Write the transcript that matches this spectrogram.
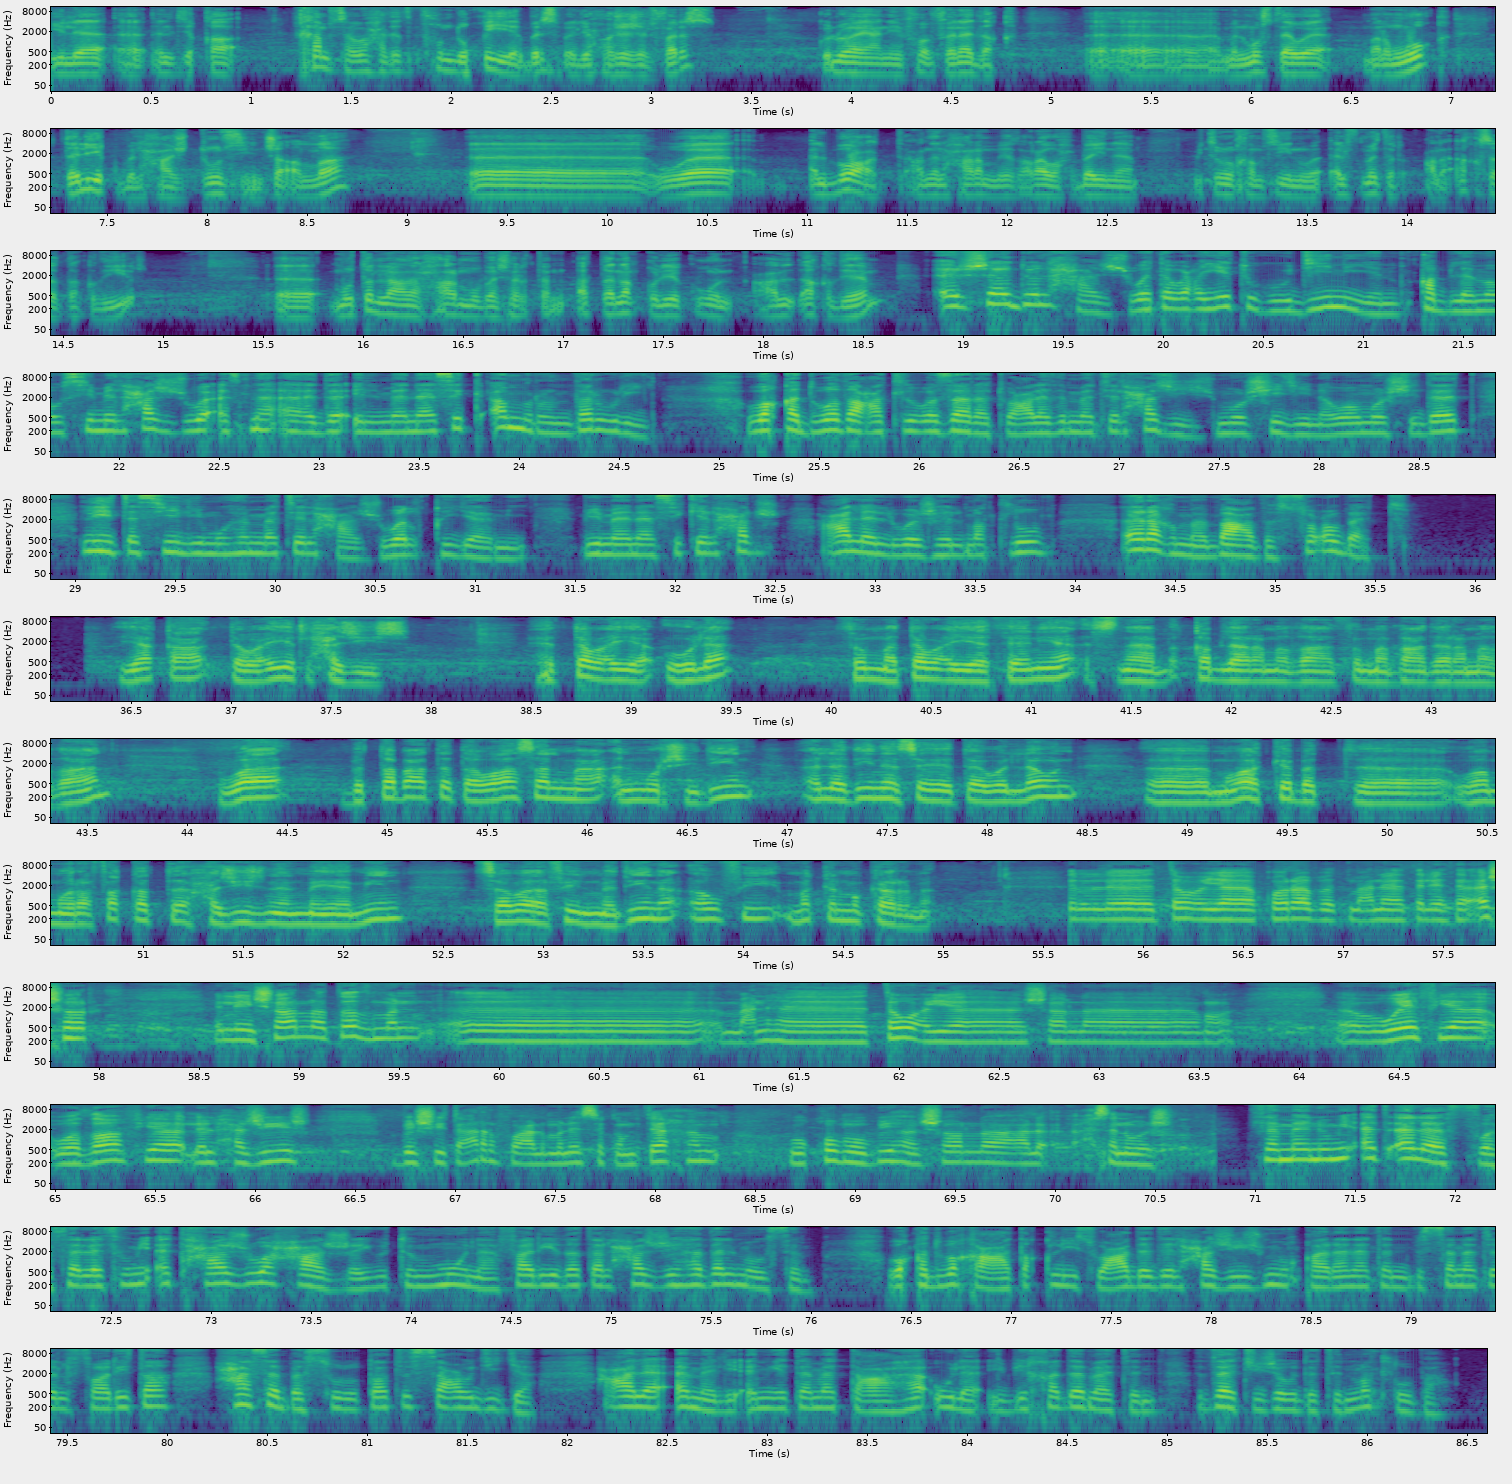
إلى التقاء خمسة وحدات فندقية بالنسبة لحجاج الفرس كلها يعني فنادق آه، من مستوى مرموق تليق بالحاج التونسي إن شاء الله آه، والبعد عن الحرم يتراوح بين 250 و 1000 متر على أقصى تقدير. مطل على الحرم مباشرة. التنقل يكون على الأقدام. إرشاد الحج وتوعيته دينيا قبل موسم الحج وأثناء أداء المناسك أمر ضروري. وقد وضعت الوزارة على ذمة الحجيج مرشدين ومرشدات لتسهيل مهمة الحج والقيام بمناسك الحج على الوجه المطلوب رغم بعض الصعوبات. يقع توعية الحجيج. التوعية أولى ثم توعية ثانية قبل رمضان ثم بعد رمضان و بالطبع تتواصل مع المرشدين الذين سيتولون آه، مواكبة آه، ومرافقة حجيجنا الميامين سواء في المدينة أو في مكة المكرمة. التوعية قرابة معناها ثلاثة أشهر اللي إن شاء الله تضمن آه، معناها توعية إن شاء الله وافية وضافية للحجيج باش يتعرفوا على المناسك متاعهم ويقوموا بها إن شاء الله على أحسن وجه. 800 ألاف وثلاثمائة حاج وحاجة يتمون فريضة الحج هذا الموسم وقد وقع تقليص عدد الحجيج مقارنة بالسنة الفارطة حسب السلطات السعودية على أمل أن يتمتع هؤلاء بخدمات ذات جودة مطلوبة.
